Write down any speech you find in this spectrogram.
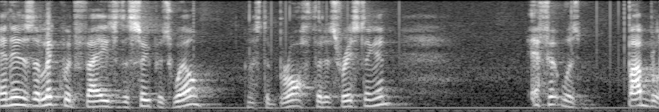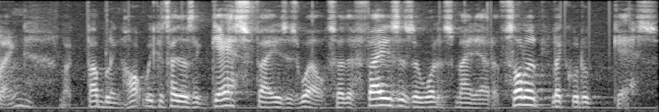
And then there's the liquid phase of the soup as well. That's the broth that it's resting in. If it was bubbling, like bubbling hot, we could say there's a gas phase as well. So the phases are what it's made out of, solid, liquid or gas.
